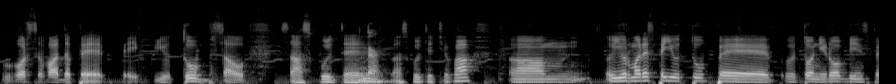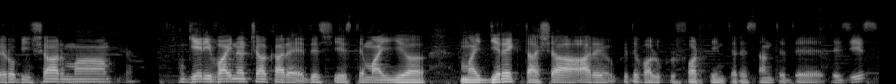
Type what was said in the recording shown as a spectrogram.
vor să vadă pe, pe YouTube sau să asculte, da. asculte ceva. Um, îi urmăresc pe YouTube pe Tony Robbins, pe Robin Sharma, da. Gary Vaynerchuk, care deși este mai, uh, mai direct așa, are câteva lucruri foarte interesante de, de zis.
